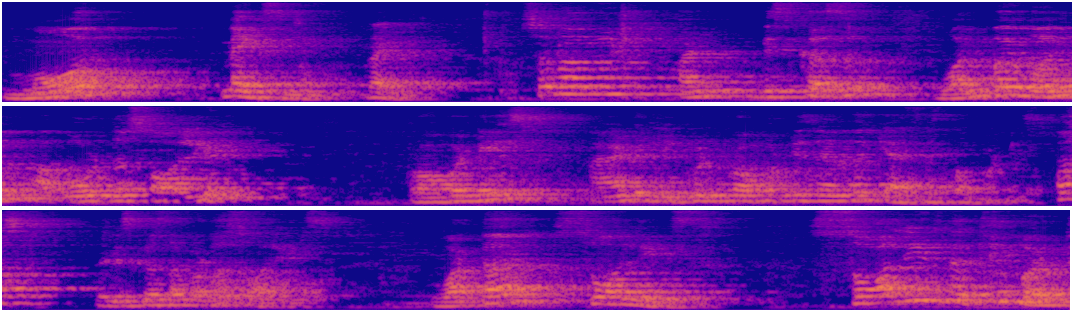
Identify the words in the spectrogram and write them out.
more, maximum, right? So now we will discuss one by one about the solid properties and liquid properties and the gaseous properties. First, we discuss about the solids. What are solids? Solid nothing but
